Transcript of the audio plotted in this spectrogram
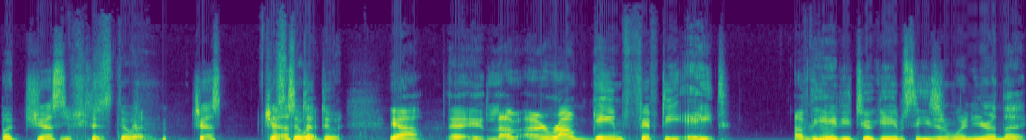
but just you should to, just do it. Just just, do to it. do it. Yeah, uh, around game 58 of the mm-hmm. 82 game season, when you're in the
